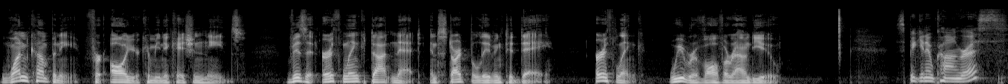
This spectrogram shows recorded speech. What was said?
One company for all your communication needs. Visit earthlink.net and start believing today. Earthlink, we revolve around you. Speaking of Congress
